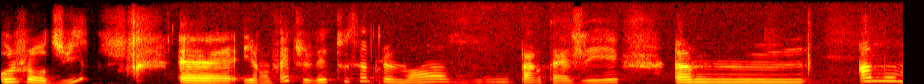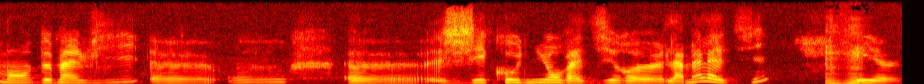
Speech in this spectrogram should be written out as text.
aujourd'hui. Euh, et en fait, je vais tout simplement vous partager euh, un moment de ma vie euh, où j'ai connu, on va dire, la maladie. Mhm. Et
